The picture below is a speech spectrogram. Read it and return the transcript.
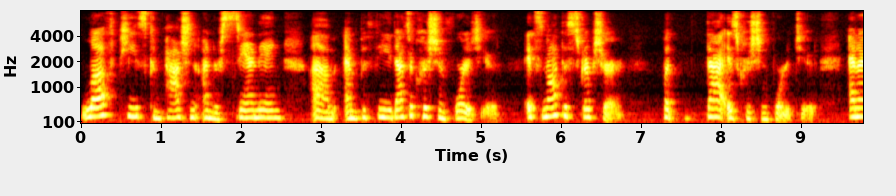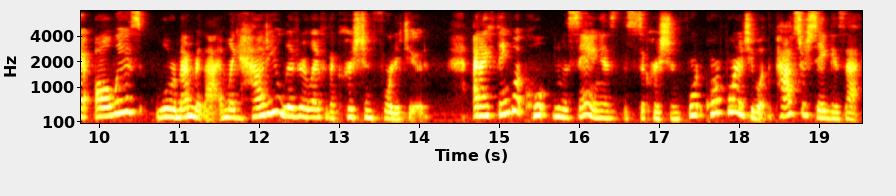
Love, peace, compassion, understanding, um, empathy. That's a Christian fortitude. It's not the scripture, but that is Christian fortitude. And I always will remember that. I'm like, how do you live your life with a Christian fortitude? And I think what Colton was saying is this is a Christian fortitude. What the pastor's saying is that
